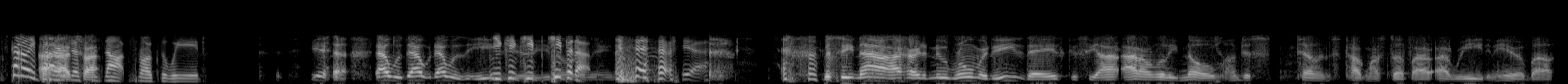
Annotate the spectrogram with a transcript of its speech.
it's probably I- better I just try- to not smoke the weed. Yeah, that was that. That was easy. You can keep you keep it up. I mean? yeah. But see, now I heard a new rumor these days. Cause see, I I don't really know. I'm just telling, talking about stuff I I read and hear about.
